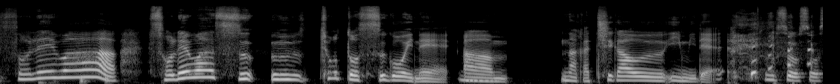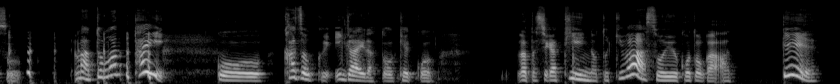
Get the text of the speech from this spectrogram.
それは、それはす、うん、ちょっとすごいね。うんなんか違う意味で。そうそうそうそう。まあ、とま、対、こう、家族以外だと結構、私がティーンの時はそういうことがあって、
